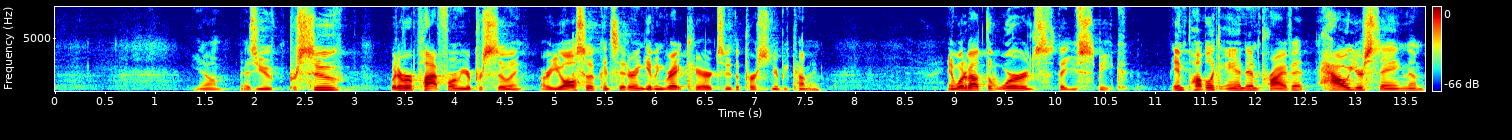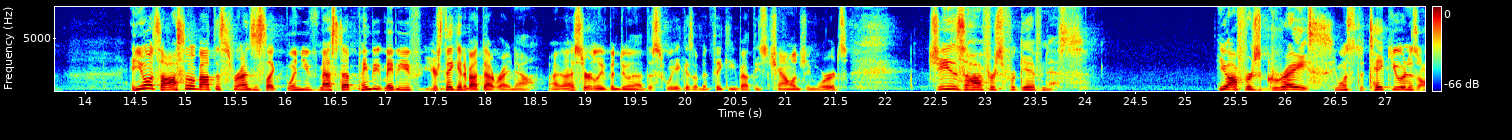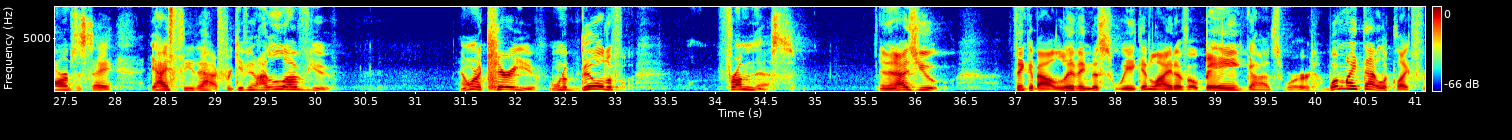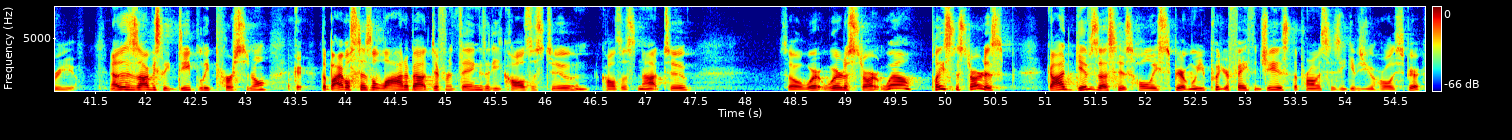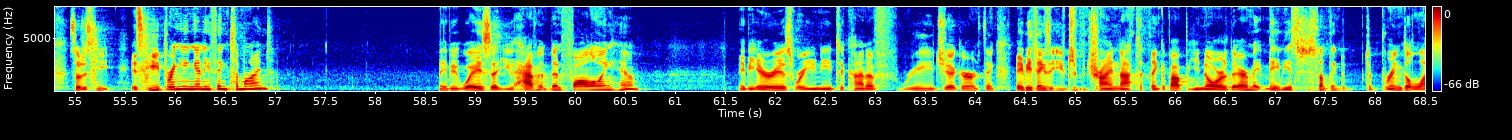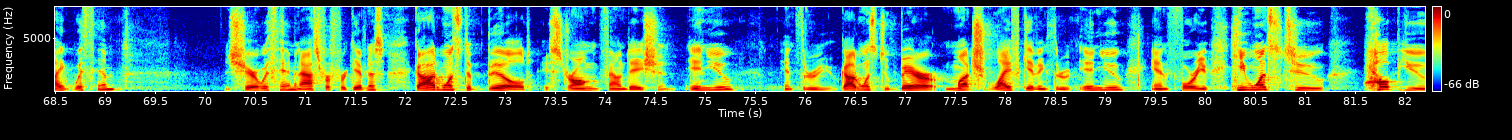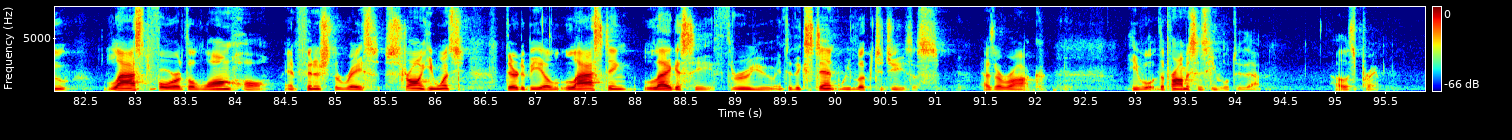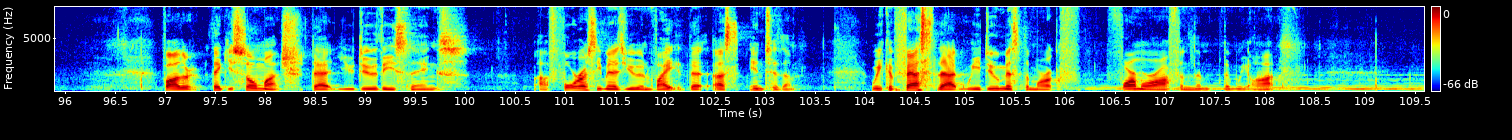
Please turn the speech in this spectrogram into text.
You know, as you pursue whatever platform you're pursuing, are you also considering giving great care to the person you're becoming? And what about the words that you speak, in public and in private, how you're saying them? And you know what's awesome about this, friends? It's like when you've messed up, maybe, maybe you are thinking about that right now. I, I certainly have been doing that this week as I've been thinking about these challenging words. Jesus offers forgiveness. He offers grace. He wants to take you in his arms and say, Yeah, I see that. I forgive you. I love you. And I want to carry you. I want to build from this. And then as you think about living this week in light of obeying God's word, what might that look like for you? Now, this is obviously deeply personal. The Bible says a lot about different things that He calls us to and calls us not to. So, where, where to start? Well, place to start is God gives us his Holy Spirit. When you put your faith in Jesus, the promise is he gives you Holy Spirit. So does he is he bringing anything to mind? Maybe ways that you haven't been following him? Maybe areas where you need to kind of rejigger and think. Maybe things that you've just been trying not to think about, but you know are there. Maybe it's just something to, to bring to light with him and share with him and ask for forgiveness. God wants to build a strong foundation in you and through you. God wants to bear much life giving through in you and for you. He wants to help you last for the long haul and finish the race strong. He wants there to be a lasting legacy through you. And to the extent we look to Jesus as a rock, he will, the promise is He will do that. Uh, let's pray. Father, thank you so much that you do these things uh, for us, even as you invite the, us into them. We confess that we do miss the mark f- far more often than, than we ought.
